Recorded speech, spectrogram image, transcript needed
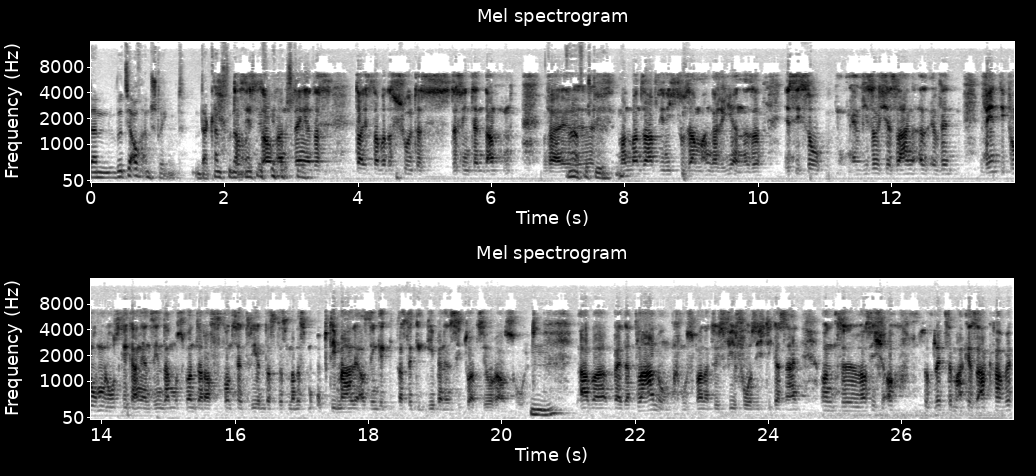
dann wird es ja auch anstrengend. Da kannst du das ist auch anstrengend. Das, da ist aber das Schuld des, des Intendanten, weil ah, man, man darf sie nicht zusammen engagieren. Also es ist so, wie soll ich das sagen, also wenn, wenn die Proben losgegangen sind, dann muss man darauf konzentrieren, dass, dass man das Optimale aus, den, aus der gegebenen Situation rausholt. Mhm. Aber bei der Planung muss man natürlich viel vorsichtiger sein. Und äh, was ich auch das letzte Mal gesagt habe,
